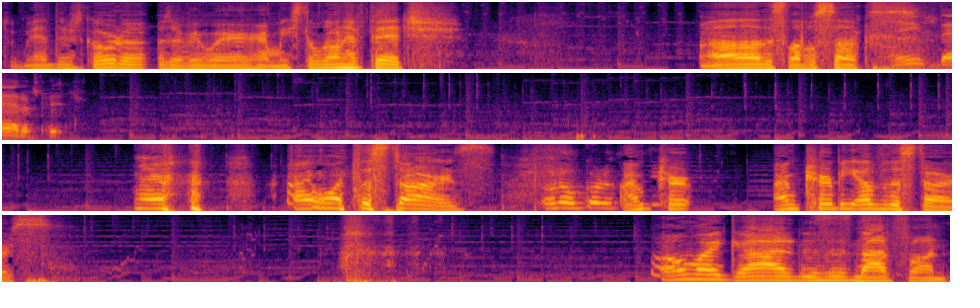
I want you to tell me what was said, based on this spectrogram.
Too bad there's Gordos everywhere, and we still don't have pitch. Oh, this level sucks. Ain't that a pitch? I want the stars. Oh no, Gordo! I'm Kir- I'm Kirby of the stars. oh my god, this is not fun.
